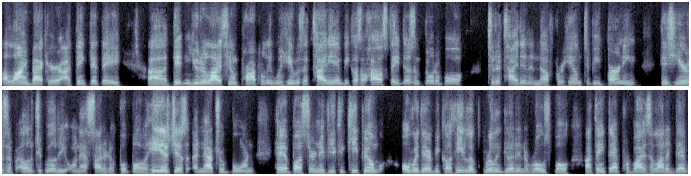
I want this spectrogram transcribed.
a linebacker. I think that they uh, didn't utilize him properly when he was a tight end because Ohio State doesn't throw the ball to the tight end enough for him to be burning his years of eligibility on that side of the football. He is just a natural born head buster. And if you could keep him over there because he looked really good in the Rose Bowl, I think that provides a lot of depth.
